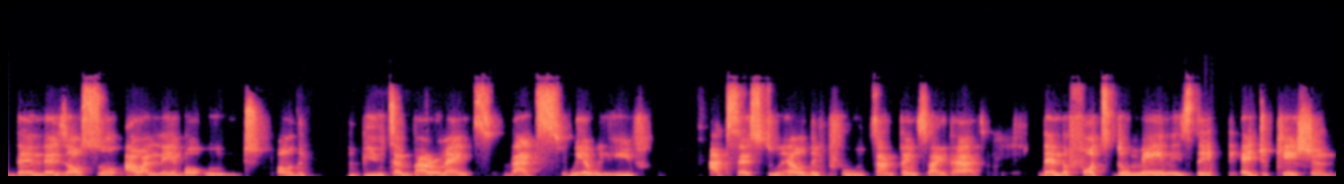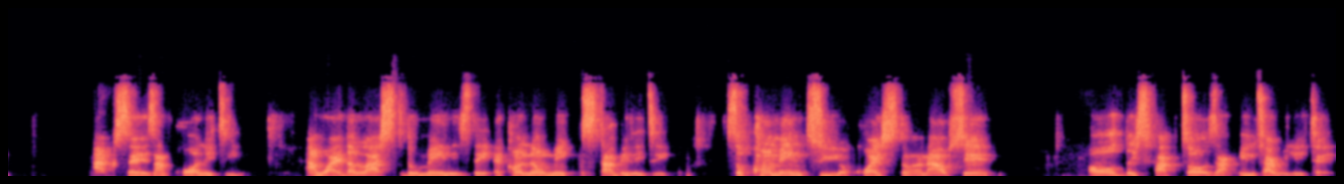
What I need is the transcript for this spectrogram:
then there's also our neighborhood or the built environment. That's where we live, access to healthy foods and things like that. Then the fourth domain is the education, access and quality. And why the last domain is the economic stability. So, coming to your question, I'll say all these factors are interrelated.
